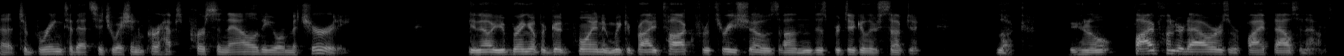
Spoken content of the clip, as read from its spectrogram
uh, to bring to that situation and perhaps personality or maturity you know you bring up a good point and we could probably talk for three shows on this particular subject look you know 500 hours or 5,000 hours.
